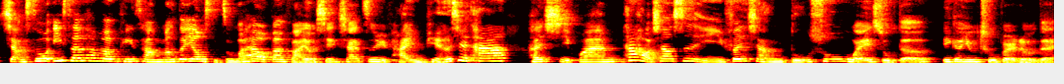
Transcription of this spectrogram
想说，医生他们平常忙得要死，怎么还有办法有闲暇之余拍影片？而且他很喜欢，他好像是以分享读书为主的一个 YouTuber，对不对？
